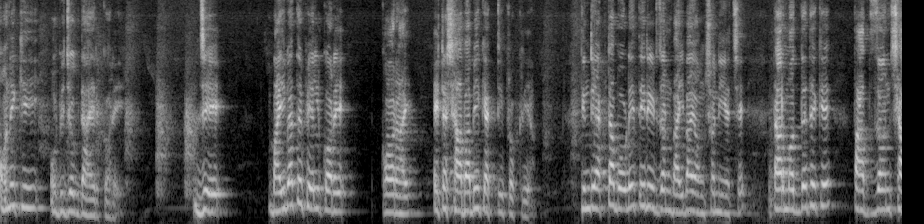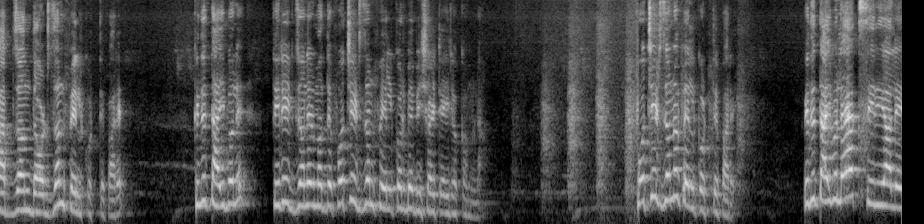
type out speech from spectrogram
অনেকেই অভিযোগ দায়ের করে যে বাইবাতে ফেল করে, করায়, এটা স্বাভাবিক একটি প্রক্রিয়া। কিন্তু একটা বোর্ডে তিরিশ জন বাইবায় অংশ নিয়েছে, তার মধ্যে থেকে পাঁচজন, সাতজন, দশজন ফেল করতে পারে। কিন্তু তাই বলে তিরিশ জনের মধ্যে পঁচিশ জন ফেল করবে বিষয়টা এইরকম না। পঁচিশ জনও ফেল করতে পারে। কিন্তু তাই বলে এক সিরিয়ালে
